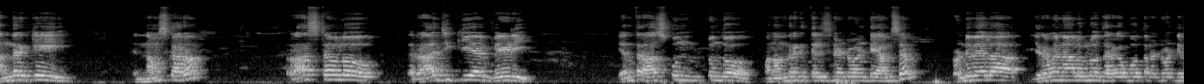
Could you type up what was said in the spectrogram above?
అందరికీ నమస్కారం. రాష్ట్రంలో రాజకీయ వేడి ఎంత రాసుకుంటుందో మనందరికీ తెలిసినటువంటి అంశం. రెండు వేల ఇరవై నాలుగులో జరగబోతున్నటువంటి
